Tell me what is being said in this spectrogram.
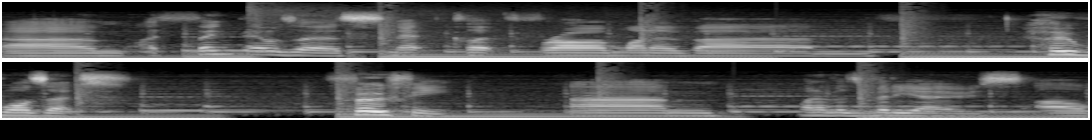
Um, I think there was a snap clip from one of um, who was it? Foofi. Um, one of his videos. I'll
